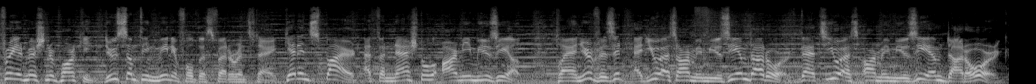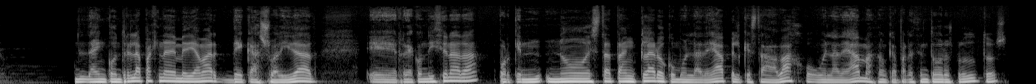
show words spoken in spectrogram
Free admission and parking. Do something meaningful this Veterans Day. Get inspired at the National Army Museum. Plan your visit at usarmymuseum.org. That's usarmymuseum.org. la encontré en la página de MediaMark de casualidad eh, reacondicionada, porque no está tan claro como en la de Apple que está abajo o en la de Amazon que aparecen todos los productos,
